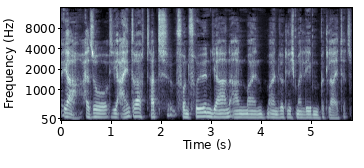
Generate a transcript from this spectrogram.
Ja, also die Eintracht hat von frühen Jahren an mein, mein wirklich mein Leben begleitet.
